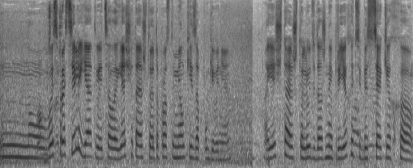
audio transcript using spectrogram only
Ну, вы страшно? спросили, я ответила. Я считаю, что это просто мелкие запугивания. А я считаю, что люди должны приехать без всяких э,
